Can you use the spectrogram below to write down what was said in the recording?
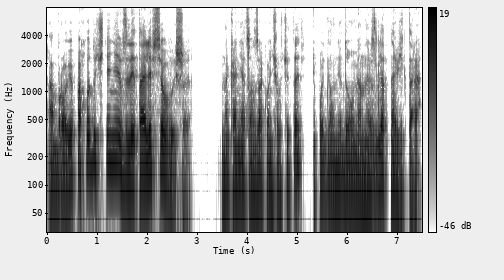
а брови по ходу чтения взлетали все выше. Наконец он закончил читать и поднял недоуменный взгляд на Виктора.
